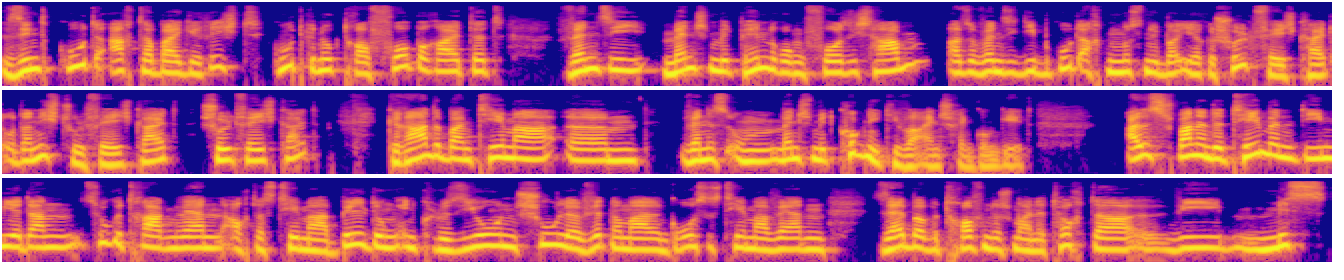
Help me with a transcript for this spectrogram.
sind Gutachter bei Gericht gut genug darauf vorbereitet, wenn sie Menschen mit Behinderungen vor sich haben, also wenn sie die begutachten müssen über ihre Schuldfähigkeit oder Nicht-Schuldfähigkeit, Schuldfähigkeit, gerade beim Thema, ähm, wenn es um Menschen mit kognitiver Einschränkung geht. Alles spannende Themen, die mir dann zugetragen werden. Auch das Thema Bildung, Inklusion, Schule wird nochmal ein großes Thema werden. Selber betroffen durch meine Tochter, wie miss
